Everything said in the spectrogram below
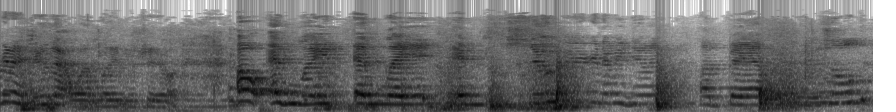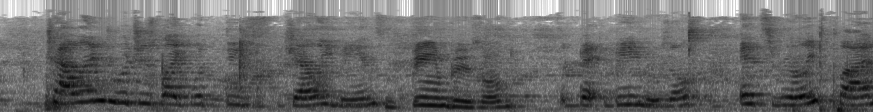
gonna do that one later too. Oh, and late and late and soon we're gonna be doing a bamboozled challenge, which is like with these jelly beans. Bean boozled be- bean boozled. It's really fun.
